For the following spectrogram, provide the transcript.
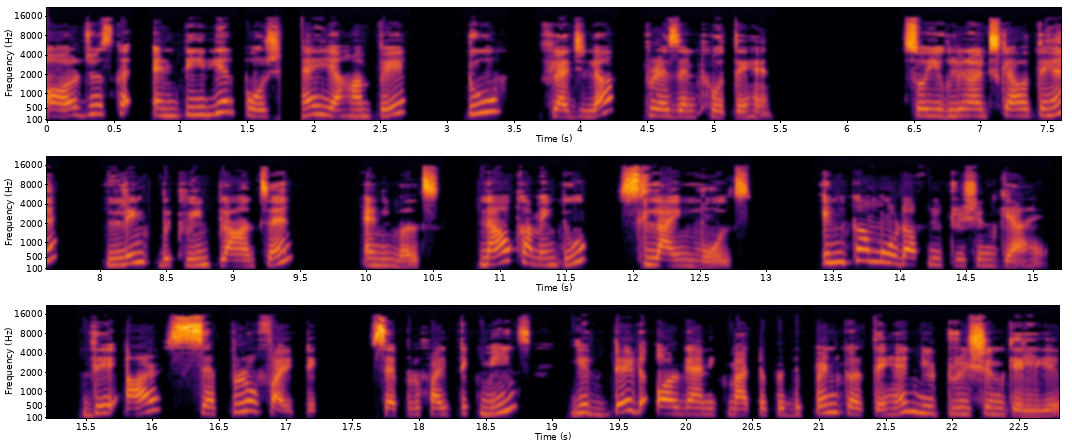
और जो इसका एंटीरियर पोर्शन है यहाँ पे टू फ्लैजिला प्रेजेंट होते हैं। सो so, यूग्लिनॉइड्स क्या होते हैं? Link between plants and animals now coming to slime moulds इनका मोड ऑफ़ न्यूट्रिशन क्या है? They are saprophytic saprophytic means ये डेड ऑर्गेनिक मैटर पर डिपेंड करते हैं न्यूट्रिशन के लिए.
